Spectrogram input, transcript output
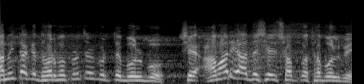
আমি তাকে ধর্ম প্রচার করতে বলব, সে আমারই আদেশে সব কথা বলবে।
